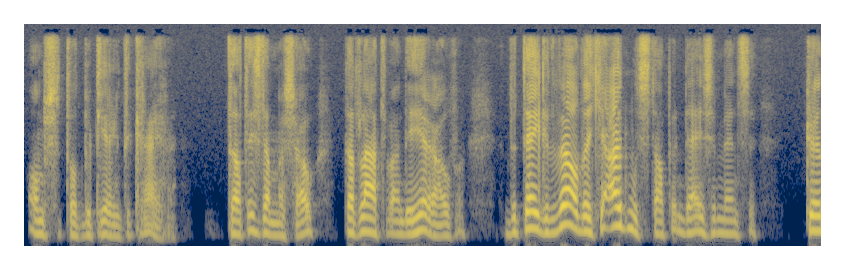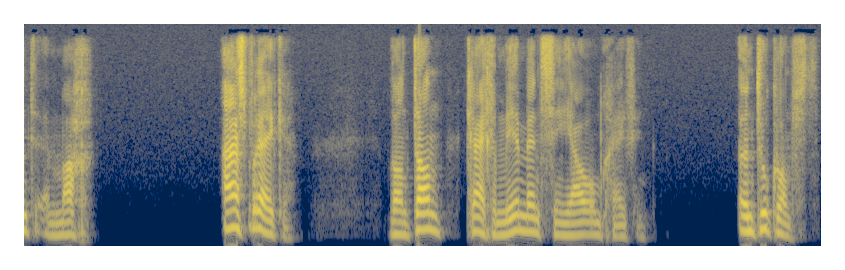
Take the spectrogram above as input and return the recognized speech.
om ze tot bekering te krijgen. Dat is dan maar zo. Dat laten we aan de Heer over. Betekent wel dat je uit moet stappen en deze mensen kunt en mag aanspreken. Want dan krijgen meer mensen in jouw omgeving een toekomst.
